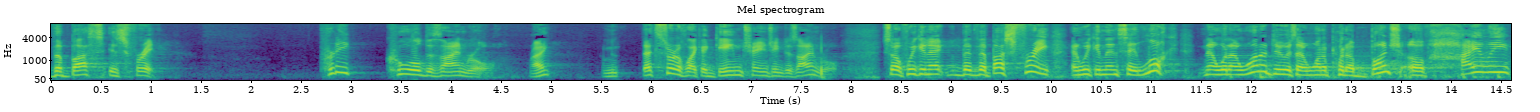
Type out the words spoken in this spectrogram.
the bus is free. Pretty cool design rule right that's sort of like a game changing design rule so if we can the, the bus free and we can then say look now what i want to do is i want to put a bunch of highly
